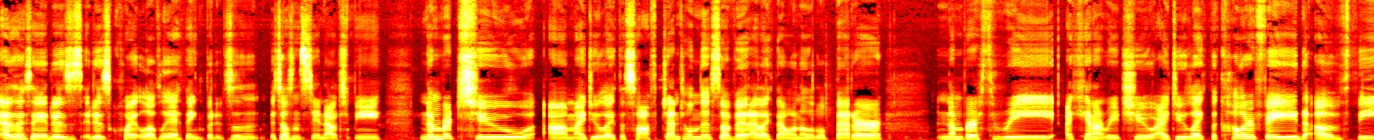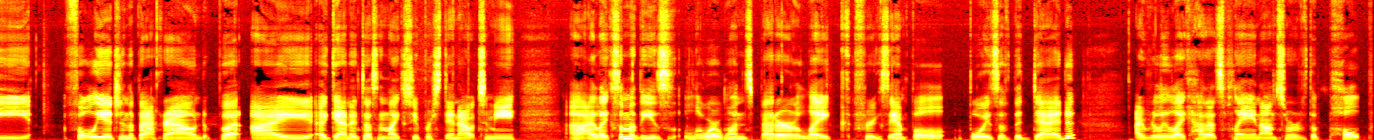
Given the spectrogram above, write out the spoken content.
as I say, it is it is quite lovely, I think, but it doesn't it doesn't stand out to me. Number two, um, I do like the soft gentleness of it. I like that one a little better. Number three, I cannot reach you. I do like the color fade of the foliage in the background, but I again, it doesn't like super stand out to me. Uh, I like some of these lower ones better, like for example, Boys of the Dead. I really like how that's playing on sort of the pulp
